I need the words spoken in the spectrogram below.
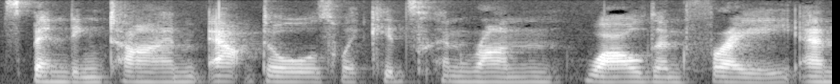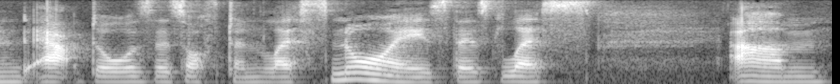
spending time outdoors where kids can run wild and free. And outdoors, there's often less noise, there's less, um,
